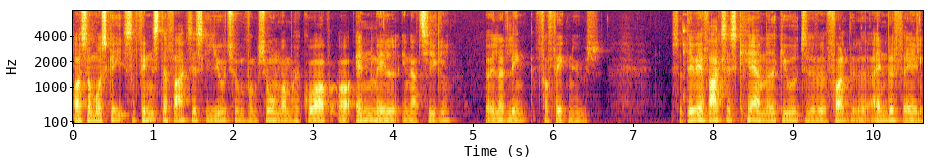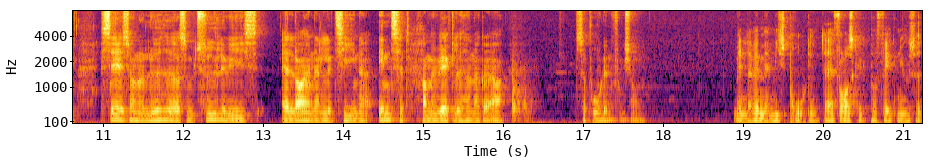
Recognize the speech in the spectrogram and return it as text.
Og så måske, så findes der faktisk i YouTube en funktion, hvor man kan gå op og anmelde en artikel eller et link for fake news. Så det vil jeg faktisk hermed give ud til folket og anbefale. Se sådan nogle nyheder, som tydeligvis er løgn eller latiner, intet har med virkeligheden at gøre, så brug den funktion. Men lad være med at misbruge det. Der er forskel på fake news og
